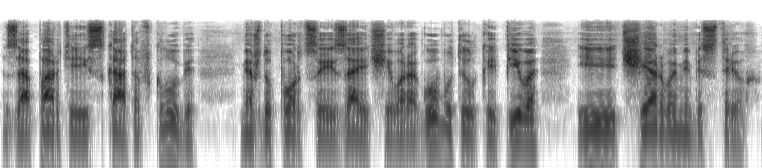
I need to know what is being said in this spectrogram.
За партией ската в клубе, между порцией заячьего рагу, бутылкой пива и червами без трех.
